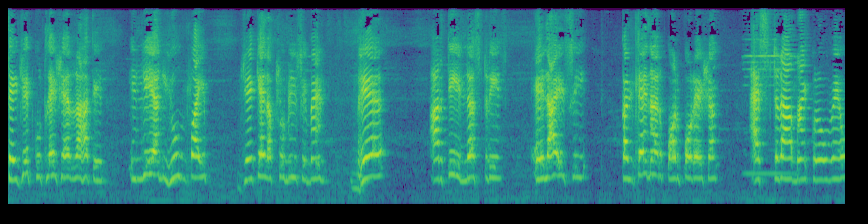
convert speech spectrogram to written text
तेजीत कुठले शेअर राहतील? Indian Hume pipe J K Lakshmi cement भेळ Aarti industries L I C container corporation Astra microwave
